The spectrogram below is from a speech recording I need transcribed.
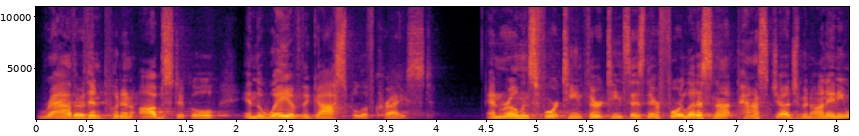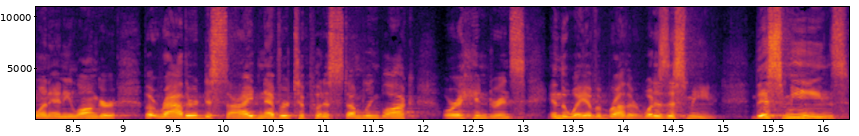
rather than put an obstacle in the way of the gospel of Christ." And Romans 14, 13 says, Therefore, let us not pass judgment on anyone any longer, but rather decide never to put a stumbling block or a hindrance in the way of a brother. What does this mean? This means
